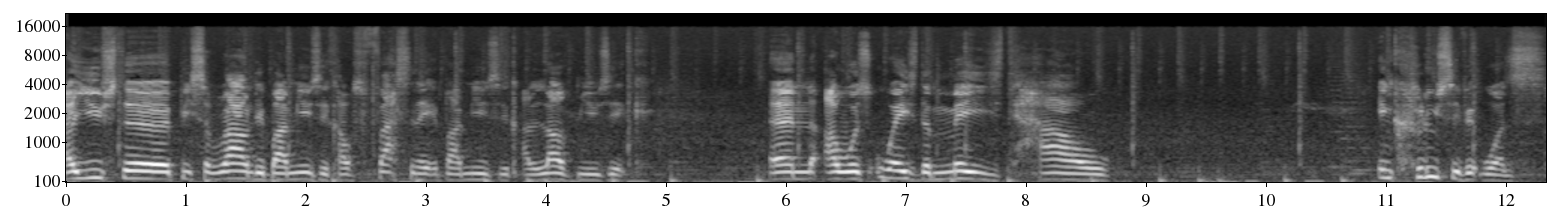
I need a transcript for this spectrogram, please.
I used to be surrounded by music. I was fascinated by music. I love music. And I was always amazed how inclusive it was,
